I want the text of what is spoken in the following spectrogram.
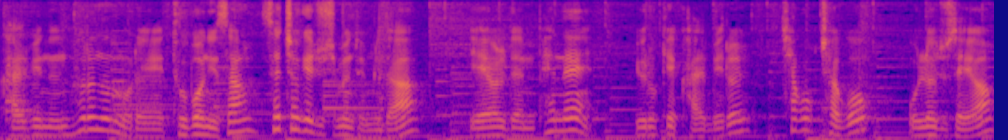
갈비는 흐르는 물에 두 번 이상 세척해 주시면 됩니다. 예열된 팬에 이렇게 갈비를 차곡차곡 올려주세요.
